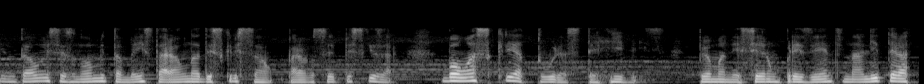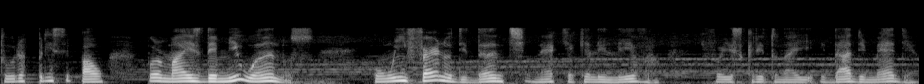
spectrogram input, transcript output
Então esses nomes também estarão na descrição para você pesquisar. Bom, as criaturas terríveis permaneceram presentes na literatura principal por mais de mil anos. Com o Inferno de Dante, né, que é aquele livro foi escrito na Idade Média,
